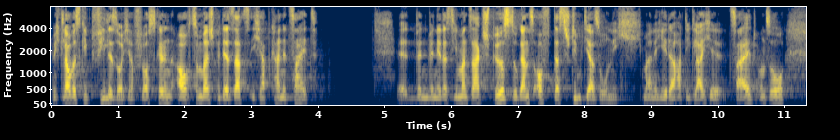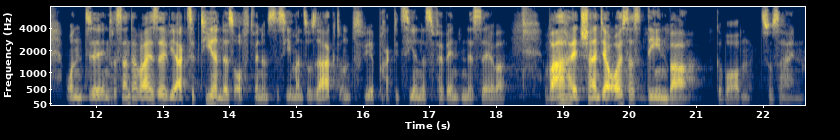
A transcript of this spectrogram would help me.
Und ich glaube, es gibt viele solcher Floskeln, auch zum Beispiel der Satz, ich habe keine Zeit. Äh, wenn, wenn dir das jemand sagt, spürst du ganz oft, das stimmt ja so nicht. Ich meine, jeder hat die gleiche Zeit und so. Und äh, interessanterweise, wir akzeptieren das oft, wenn uns das jemand so sagt und wir praktizieren das, verwenden das selber. Wahrheit scheint ja äußerst dehnbar geworden zu sein.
